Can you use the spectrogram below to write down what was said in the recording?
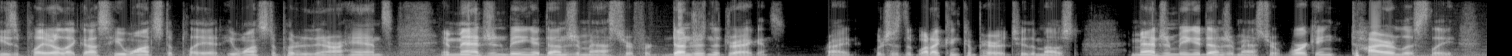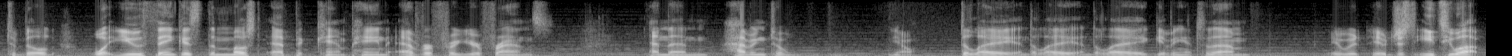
He's a player like us. He wants to play it. He wants to put it in our hands. Imagine being a dungeon master for Dungeons and Dragons, right? Which is what I can compare it to the most. Imagine being a dungeon master working tirelessly to build what you think is the most epic campaign ever for your friends, and then having to, you know, delay and delay and delay giving it to them. It would it just eats you up,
